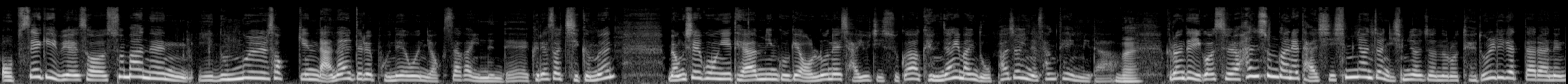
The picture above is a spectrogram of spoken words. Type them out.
없애기 위해 서 수많은 이 눈물 섞인 나날들을 보내온 역사가 있는데 그래서 지금은 명실공히 대한민국의 언론의 자유 지수가 굉장히 많이 높아져 있는 상태입니다. 네. 그런데 이것을 한순간에 다시 10년 전, 20년 전으로 되돌리겠다라는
